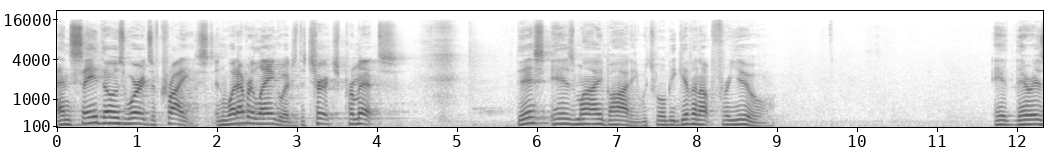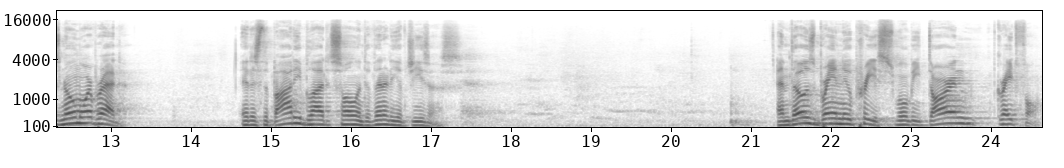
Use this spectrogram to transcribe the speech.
and say those words of Christ in whatever language the church permits. This is my body, which will be given up for you. It, there is no more bread. It is the body, blood, soul, and divinity of Jesus. And those brand new priests will be darn grateful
